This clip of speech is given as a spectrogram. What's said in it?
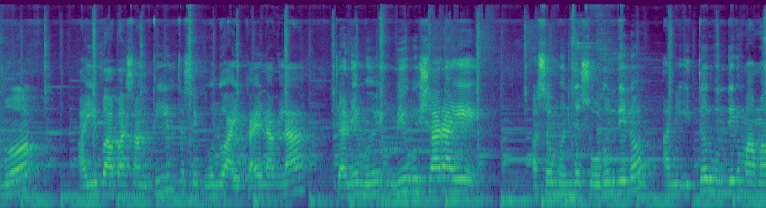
मग आई बाबा सांगतील तसे बोलू ऐकायला लागला. त्याने मी मी हुशार आहे असं म्हणणं सोडून दिलं आणि इतर उंदीर मामा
